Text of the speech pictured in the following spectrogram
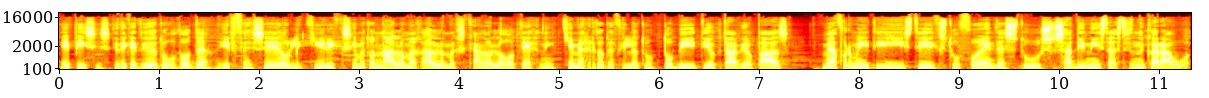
Επίσης, τη δεκαετία του 80 ήρθε σε ολική ρήξη με τον άλλο μεγάλο Μεξικάνο λογοτέχνη και μέχρι τότε φίλο του, τον ποιητή Οκτάβιο Παζ, με αφορμή τη στήριξη του Φουέντες στους Σαντινίστας της Νικαράγουα.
